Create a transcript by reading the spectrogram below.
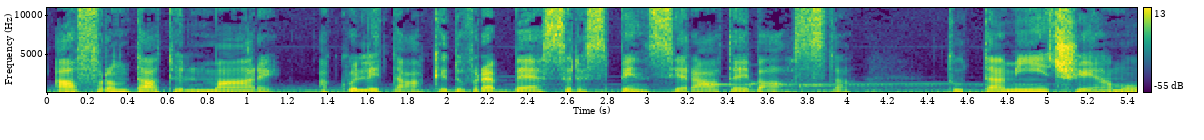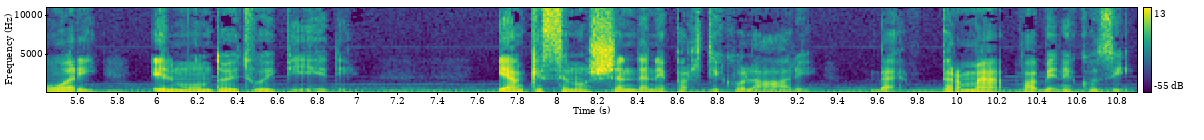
Ha affrontato il mare a quell'età che dovrebbe essere spensierata e basta tutta amici e amori e il mondo ai tuoi piedi. E anche se non scende nei particolari, beh, per me va bene così.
